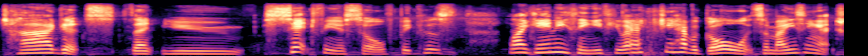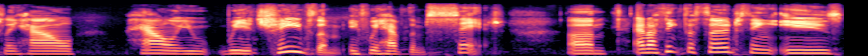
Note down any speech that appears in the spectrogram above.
targets that you set for yourself, because like anything, if you actually have a goal, it's amazing actually how how you we achieve them if we have them set. Um, and I think the third thing is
